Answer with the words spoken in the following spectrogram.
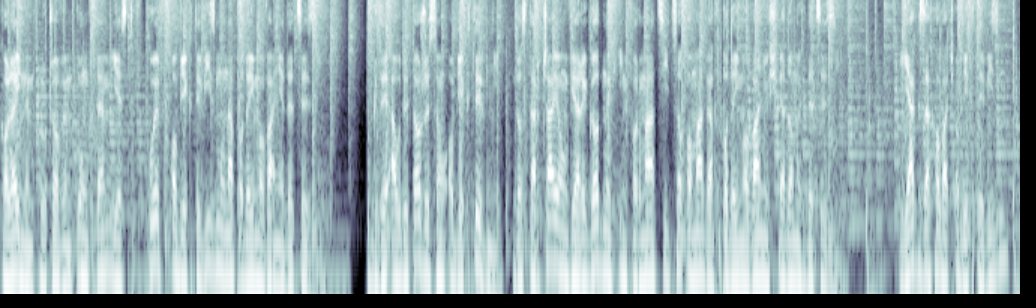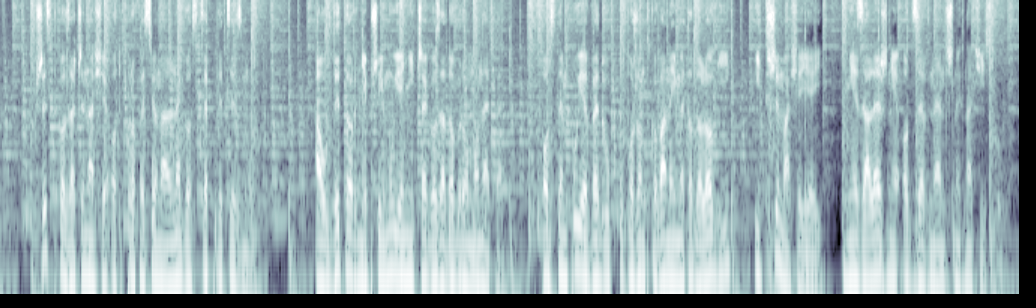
Kolejnym kluczowym punktem jest wpływ obiektywizmu na podejmowanie decyzji. Gdy audytorzy są obiektywni, dostarczają wiarygodnych informacji, co pomaga w podejmowaniu świadomych decyzji. Jak zachować obiektywizm? Wszystko zaczyna się od profesjonalnego sceptycyzmu. Audytor nie przyjmuje niczego za dobrą monetę. Postępuje według uporządkowanej metodologii i trzyma się jej, niezależnie od zewnętrznych nacisków.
